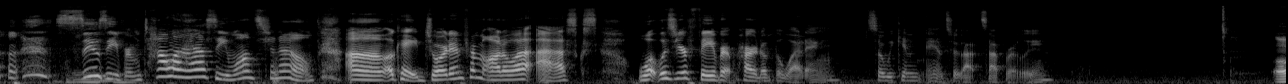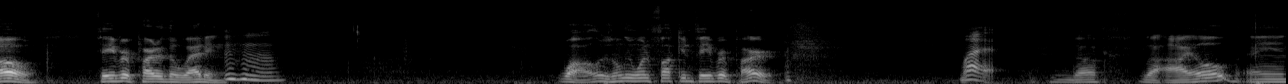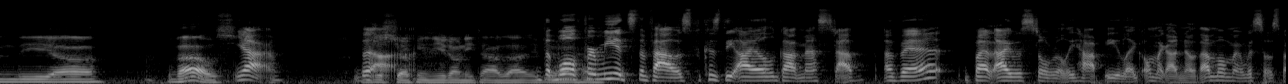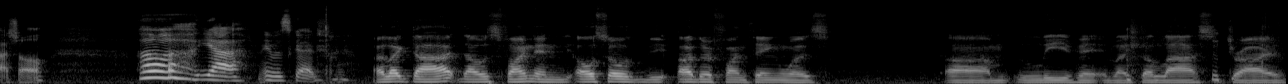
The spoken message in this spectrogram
Susie from Tallahassee wants to know. Um, okay, Jordan from Ottawa asks, "What was your favorite part of the wedding?" So we can answer that separately. Oh, favorite part of the wedding. Mm-hmm. Well, there's only one fucking favorite part: What? the the aisle and the uh, vows. Yeah. The, Just joking. You don't need to have that. The, well, for have- me, it's the vows because the aisle got messed up a bit, but I was still really happy. Like, oh my god, no, that moment was so special. Oh yeah, it was good. I like that. That was fun, and also the other fun thing was, um, leaving like the last drive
